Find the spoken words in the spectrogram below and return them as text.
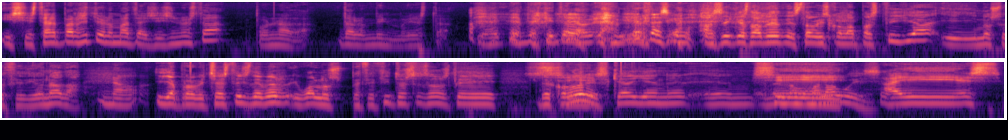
y si está el parásito lo matas y si no está, pues nada, da lo mismo, ya está. Ya, te la, la Así que esta vez estabais con la pastilla y no sucedió nada. No. Y aprovechasteis de ver igual los pececitos esos de, de colores que hay en, en, sí, el lago Malawi. Sí. Ahí es,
